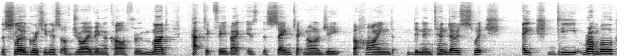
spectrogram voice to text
the slow grittiness of driving a car through mud. Haptic feedback is the same technology behind the Nintendo Switch HD Rumble,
